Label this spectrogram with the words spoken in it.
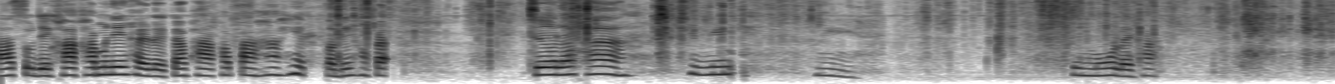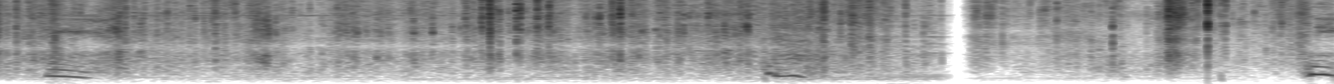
่ะ สวัสดีค่ะค่ะไม่ได้ไทยเลยก็พาเข้าปลาห้าเห็ดตอนนี้เขาก็เจอแล้วค่ะเห็ดมิมนี่เป็นมูเลยค่ะนี่นี่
